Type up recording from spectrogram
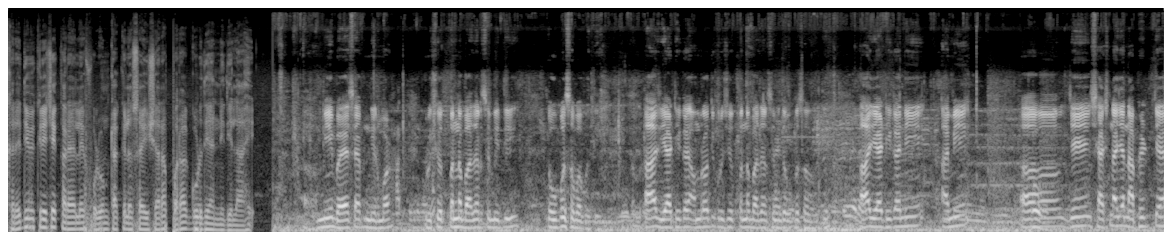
खरेदी विक्रीचे कार्यालय फोडून टाकेल असा इशारा पराग गुडदे यांनी दिला आहे. मी भयासाहेब निर्मळ कृषी उत्पन्न बाजार समिती तो उपसभापती. आज या ठिकाणी अमरावती कृषी उत्पन्न बाजार समिती उपसभापती. आज या ठिकाणी आम्ही हो. जे शासनाच्या नाफेडच्या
